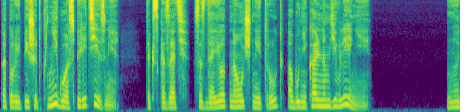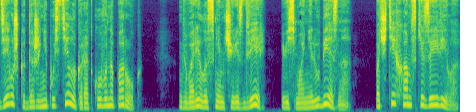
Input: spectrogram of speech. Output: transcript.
который пишет книгу о спиритизме, так сказать, создает научный труд об уникальном явлении. Но девушка даже не пустила Короткова на порог. Говорила с ним через дверь, весьма нелюбезно, почти хамски заявила.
